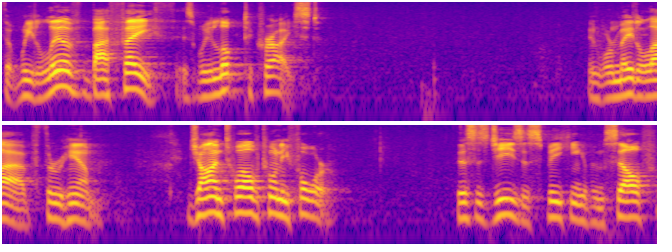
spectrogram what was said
that we live by faith as we look to Christ. And we're made alive through him. John 12, 24. This is Jesus speaking of himself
